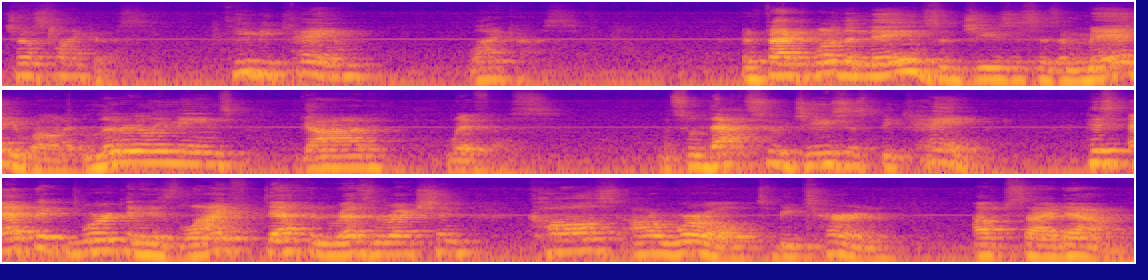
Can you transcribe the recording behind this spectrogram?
just like us. He became like us. In fact, one of the names of Jesus is Emmanuel, and it literally means God with us. And so that's who Jesus became. His epic work in his life, death, and resurrection caused our world to be turned upside down.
